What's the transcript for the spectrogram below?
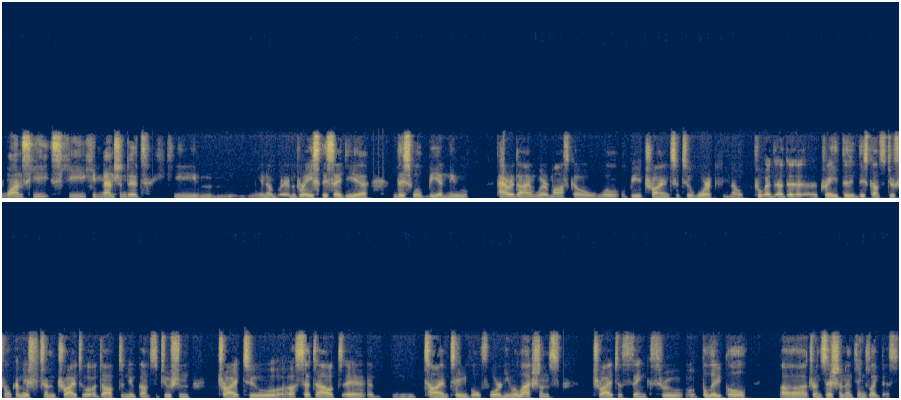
once he he he mentioned it, he you know embraced this idea. This will be a new paradigm where Moscow will be trying to, to work, you know, to, uh, uh, uh, create the, this constitutional commission, try to adopt a new constitution, try to uh, set out a timetable for new elections, try to think through political uh, transition and things like this.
